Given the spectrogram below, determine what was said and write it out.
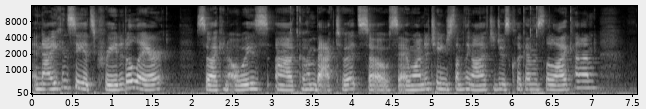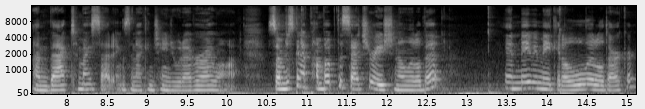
And now you can see it's created a layer. So I can always uh, come back to it. So say I want to change something, all I have to do is click on this little icon. I'm back to my settings and I can change whatever I want. So I'm just gonna pump up the saturation a little bit and maybe make it a little darker.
